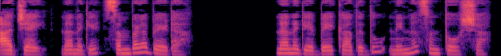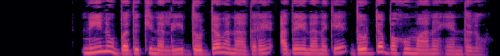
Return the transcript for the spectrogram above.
ಅಜಯ್, ನನಗೆ ಸಂಬಳ ಬೇಡ. ನನಗೆ ಬೇಕಾದದ್ದು ನಿನ್ನ ಸಂತೋಷ. ನೀನು ಬದುಕಿನಲ್ಲಿ ದೊಡ್ಡವನಾದರೆ ಅದೇ ನನಗೆ ದೊಡ್ಡ ಬಹುಮಾನ ಎಂದಳು.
